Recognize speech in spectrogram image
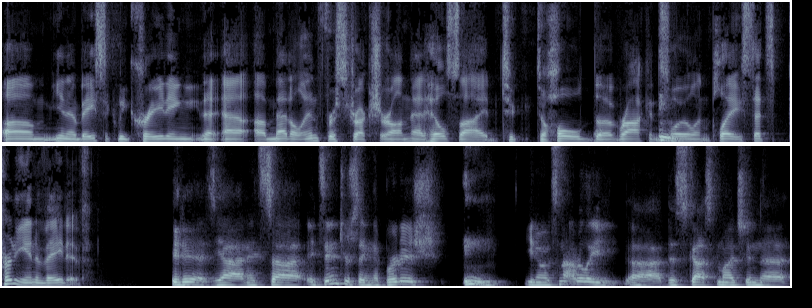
um, you know, basically creating a, a, metal infrastructure on that hillside to to hold the rock and soil in place. That's pretty innovative. It is, yeah, and it's uh, it's interesting. The British, you know, it's not really uh, discussed much in the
